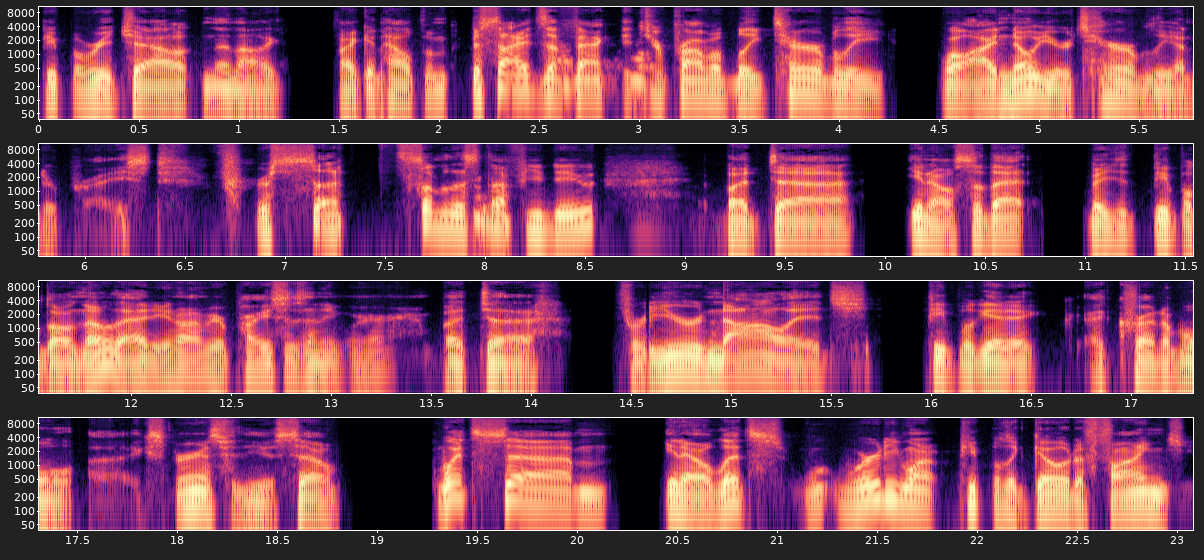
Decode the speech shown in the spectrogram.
people reach out and then I, I can help them. Besides the fact that you're probably terribly, well, I know you're terribly underpriced for some, some of the stuff you do, but, uh, you know, so that, but people don't know that you don't have your prices anywhere, but, uh, for your knowledge, people get a, a credible uh, experience with you. So what's, um, you know, let's, where do you want people to go to find you,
